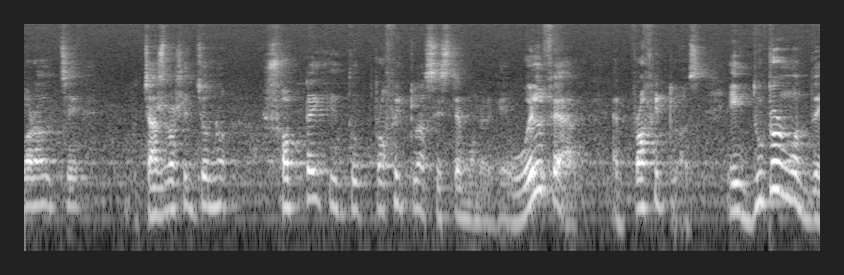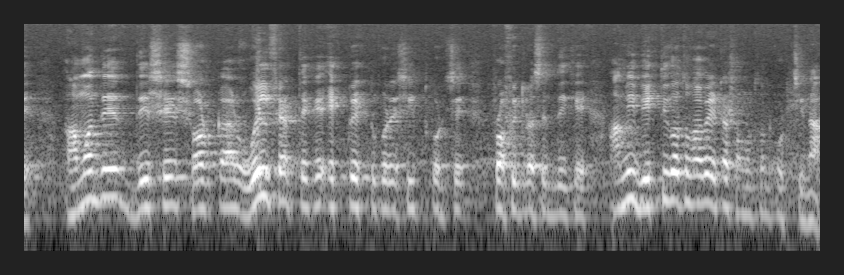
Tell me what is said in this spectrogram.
করা হচ্ছে। চাষবাসের জন্য সবটাই কিন্তু প্রফিট লস সিস্টেম মনে রেখে ওয়েলফেয়ার অ্যান্ড প্রফিট লস এই দুটোর মধ্যে আমাদের দেশের সরকার ওয়েলফেয়ার থেকে একটু একটু করে শিফট করছে প্রফিট লসের দিকে। আমি ব্যক্তিগতভাবে এটা সমর্থন করছি না।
